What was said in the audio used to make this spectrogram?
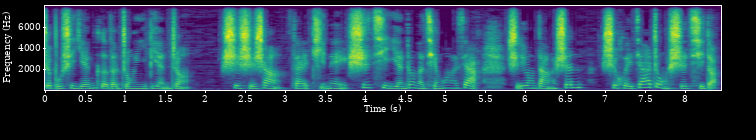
这不是严格的中医辩证。事实上，在体内湿气严重的情况下，使用党参是会加重湿气的。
